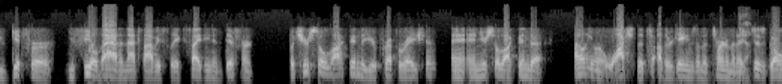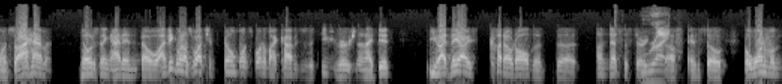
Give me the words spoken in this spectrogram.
you get for, you feel that, and that's obviously exciting and different. But you're so locked into your preparation and, and you're so locked into, I don't even watch the t- other games in the tournament. It's yeah. just going. So I haven't noticing. I didn't know. I think when I was watching film once, one of my copies was a TV version, and I did, you know, I, they always cut out all the, the unnecessary right. stuff. And so but one of them,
